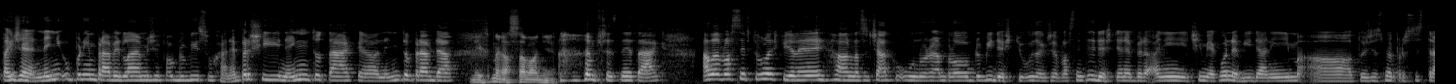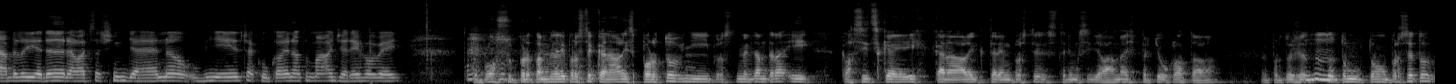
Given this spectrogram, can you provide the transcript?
Takže není úplným pravidlem, že v období sucha neprší, není to tak, eh, není to pravda. Nejsme na savaně. Přesně tak. Ale vlastně v tuhle chvíli eh, na začátku února bylo období dešťů, takže vlastně ty deště nebyly ani ničím jako nevýdaným a to, že jsme prostě strávili jeden relaxační den uvnitř a koukali na Toma a Jerryho, viď? To bylo super, tam měli prostě kanály sportovní, prostě měli tam teda i klasické jejich kanály, kterým prostě, s kterým si děláme šprťouchlata, protože Mhm. to, tomu, tomu prostě to,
